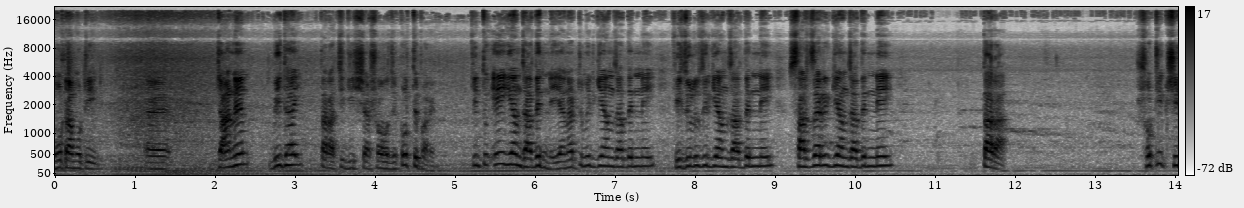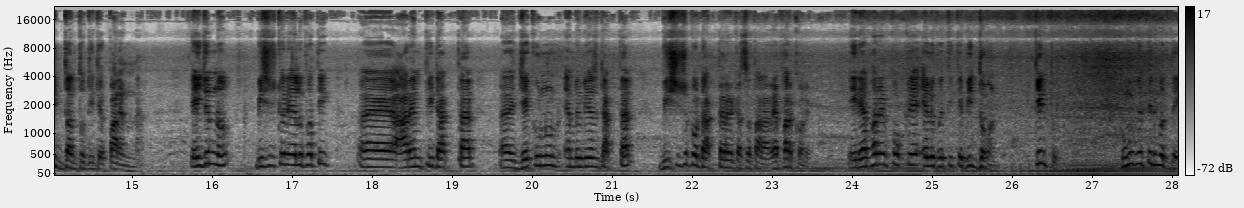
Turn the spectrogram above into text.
মোটামুটি জানেন, বিধায় তারা চিকিৎসা সহজে করতে পারেন। কিন্তু এই জ্ঞান যাদের নেই অ্যানাটমির জ্ঞান যাদের নেই ফিজিওলজির জ্ঞান যাদের নেই সার্জারির জ্ঞান যাদের নেই তারা সঠিক সিদ্ধান্ত দিতে পারেন না। এই জন্য বিশেষ করে অ্যালোপ্যাথিক আরএমপি ডাক্তার যে কোনো এমবিবিএস ডাক্তার, বিশেষজ্ঞ ডাক্তারের কাছে তারা রেফার করে এই রেফারের প্রক্রিয়া অ্যালোপ্যাথিতে বিদ্যমান। কিন্তু হোমিওপ্যাথির মধ্যে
